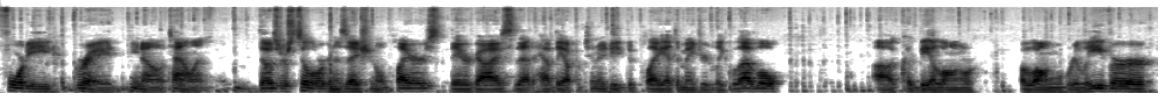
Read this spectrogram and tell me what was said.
40 grade, you know, talent. Those are still organizational players. They're guys that have the opportunity to play at the major league level. Uh, could be a long, a long reliever.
